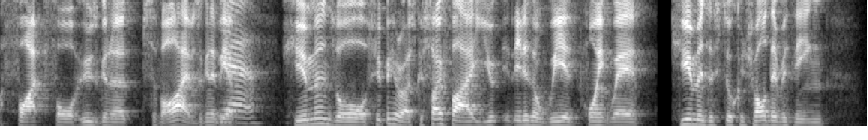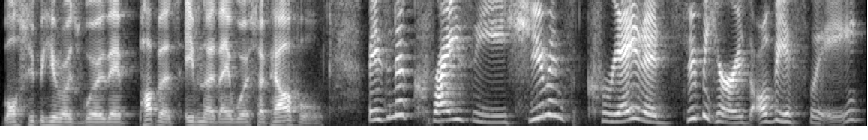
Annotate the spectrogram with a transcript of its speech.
a fight for who's going to survive. Is it going to be Yeah. a, humans or superheroes? Because so far, you, it is a weird point where humans have still controlled everything, while superheroes were their puppets, even though they were so powerful. But isn't it crazy? Humans created superheroes, obviously,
